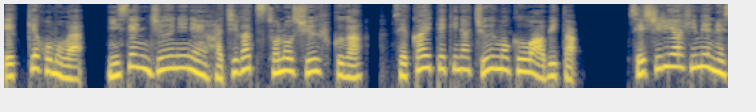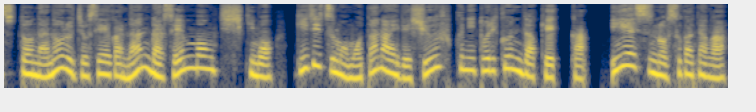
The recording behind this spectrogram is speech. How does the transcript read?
エッケホモは2012年8月その修復が世界的な注目を浴びた。セシリア・ヒメネスと名乗る女性が何ら専門知識も技術も持たないで修復に取り組んだ結果、イエスの姿が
